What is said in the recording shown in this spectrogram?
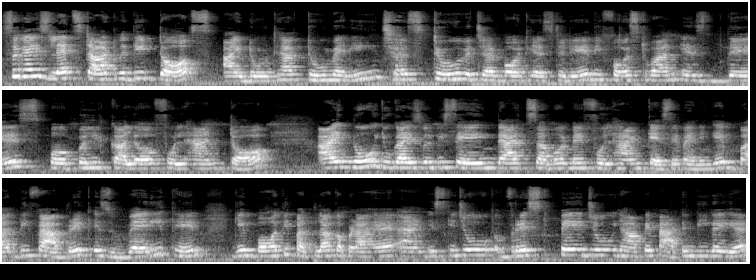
So guys, let's start with the tops. I don't have too many, just two which I bought yesterday. The first one is this purple color full hand top. I know you guys will be saying that summer में फुल हैंड कैसे पहनेंगे but the fabric is very thin ये बहुत ही पतला कपड़ा है एंड इसकी जो व्रिस्ट पे जो यहाँ पे पैटर्न दी गई है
